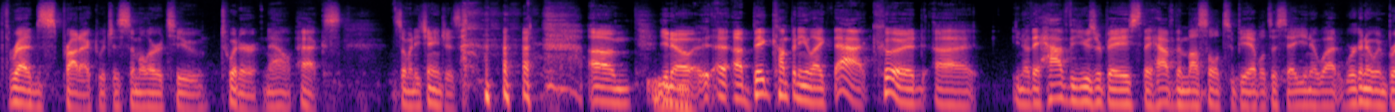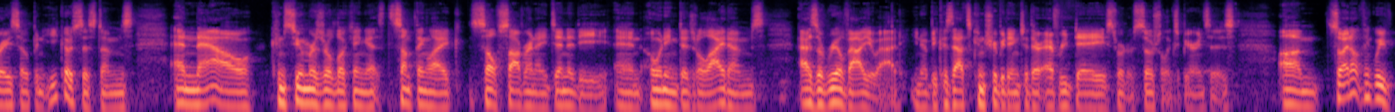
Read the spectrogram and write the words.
Threads product, which is similar to Twitter now X. So many changes. um, you know, a, a, big company like that could uh, you know they have the user base they have the muscle to be able to say you know what we're going to embrace open ecosystems. And now consumers are looking at something like self-sovereign identity and owning digital items as a real value add you know because that's contributing to their everyday sort of social experiences. Um, so i don't think we've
